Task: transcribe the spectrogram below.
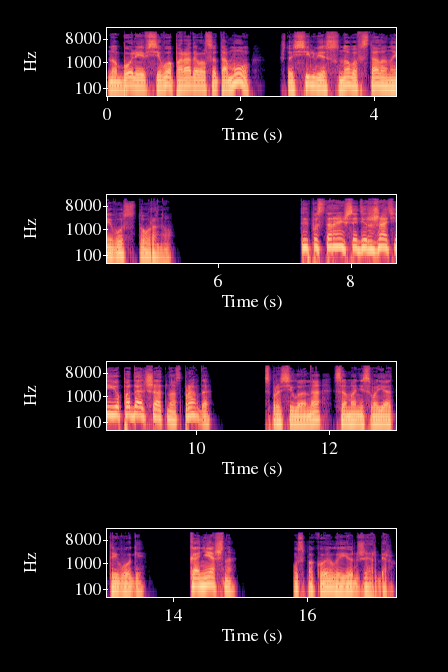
но более всего порадовался тому, что Сильвия снова встала на его сторону. «Ты постараешься держать ее подальше от нас, правда?» — спросила она, сама не своя от тревоги. «Конечно», — успокоил ее Джербер.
